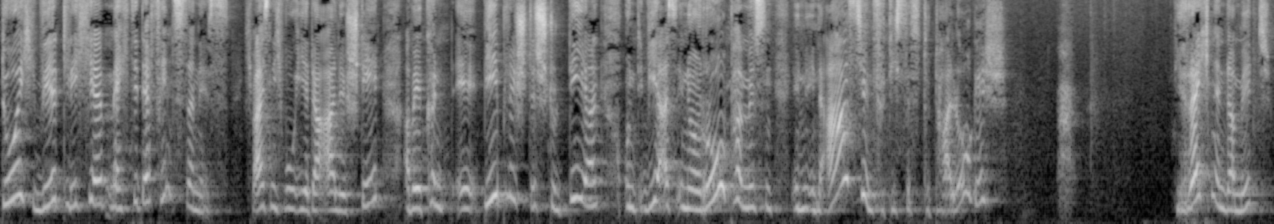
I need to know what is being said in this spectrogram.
durch wirkliche Mächte der Finsternis. Ich weiß nicht, wo ihr da alle steht, aber ihr könnt äh, biblisch das studieren und wir als in Europa müssen, in, in Asien, für die ist das total logisch. Die rechnen damit.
